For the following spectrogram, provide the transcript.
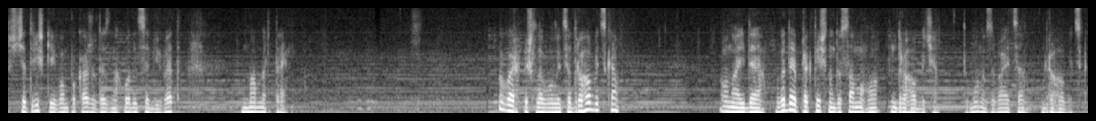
ще трішки і вам покажу, де знаходиться бювет номер 3 Вверх пішла вулиця Дрогобицька. Вона йде, веде практично до самого Дрогобича, тому називається Дрогобицька.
